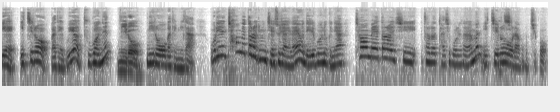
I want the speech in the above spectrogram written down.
예, 이치로가 되고요. 두 번은 二浪、 니로가 됩니다. 우리는 처음에 떨어지면 재수장이나요. 근데 일본은 그냥 처음에 떨어지서 다시 보는 사람은 이치로라고 붙이고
